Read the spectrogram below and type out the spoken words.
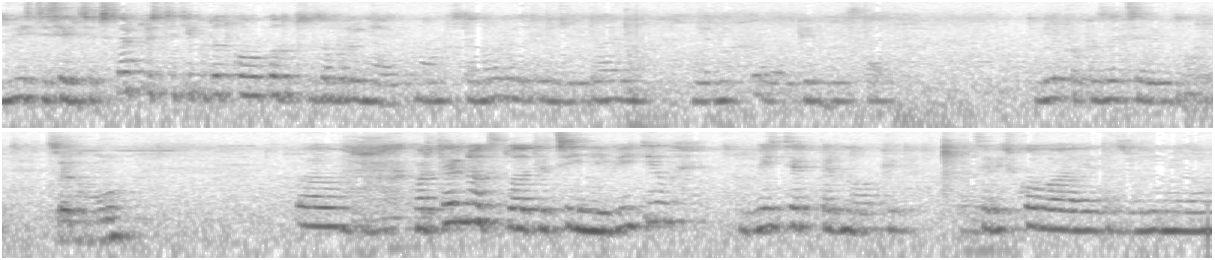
274 статті Податкового кодексу забороняють нам встановлювати індивідуальні для них е, пільгові ставки. Тому є пропозиція відмовити. Це кому? Е, Квартирно-експлуатаційний відділ в місті Тернопіль. Це військова, я так зрозуміла,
